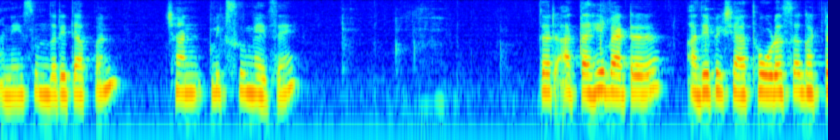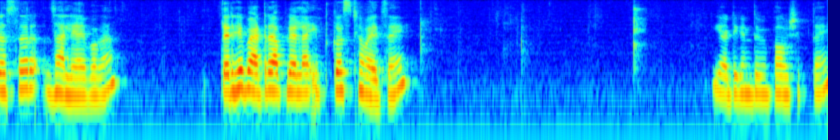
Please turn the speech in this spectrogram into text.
आणि सुंदर आपण छान मिक्स करून घ्यायचं आहे. तर आता हे बॅटर आधीपेक्षा थोडंसं घट्टसर झाले आहे बघा. तर हे बॅटर आपल्याला इतकंच ठेवायचं आहे. या ठिकाणी तुम्ही पाहू शकताय.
